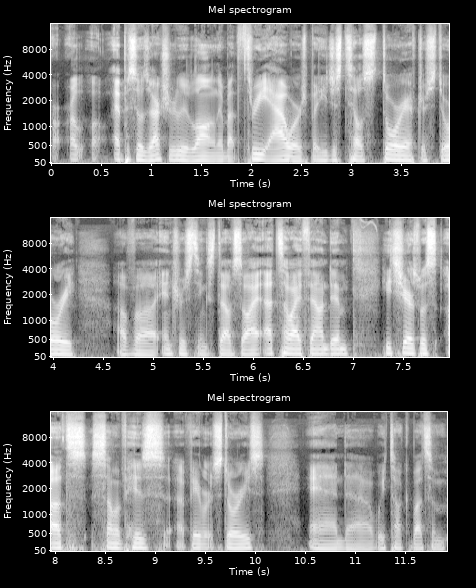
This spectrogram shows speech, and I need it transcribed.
are, are, episodes are actually really long. They're about three hours, but he just tells story after story of uh, interesting stuff. So I, that's how I found him. He shares with us some of his uh, favorite stories, and uh, we talk about some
